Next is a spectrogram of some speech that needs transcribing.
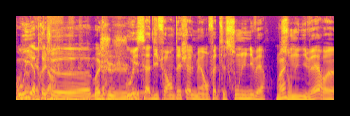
Oui, après je. Moi je. je- Oui, c'est à différentes échelles, mais en fait, c'est son univers. Son univers. euh,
